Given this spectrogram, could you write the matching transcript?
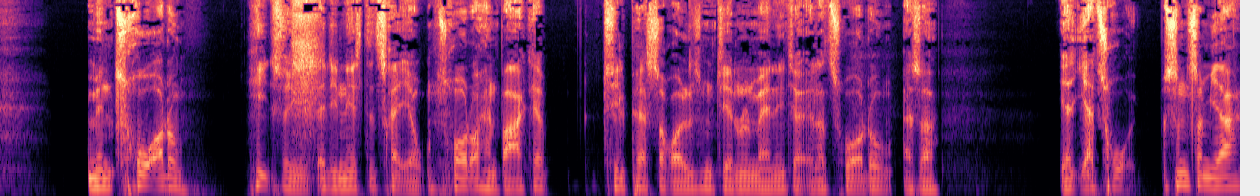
Men tror du, helt seriøst, at de næste tre år, tror du, han bare kan tilpasse sig rollen som general manager, eller tror du, altså... Jeg, jeg tror, sådan som jeg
